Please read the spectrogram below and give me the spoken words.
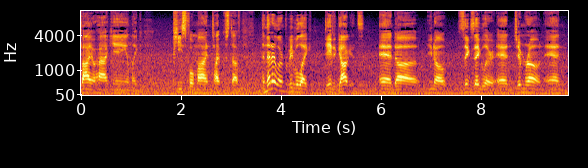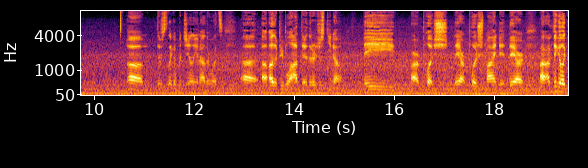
biohacking and like peaceful mind type of stuff. And then I learned from people like David Goggins and uh, you know Zig Ziglar and Jim Rohn and um, there's like a bajillion other ones, uh, other people out there that are just you know they are push. They are push minded. They are. I'm thinking like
